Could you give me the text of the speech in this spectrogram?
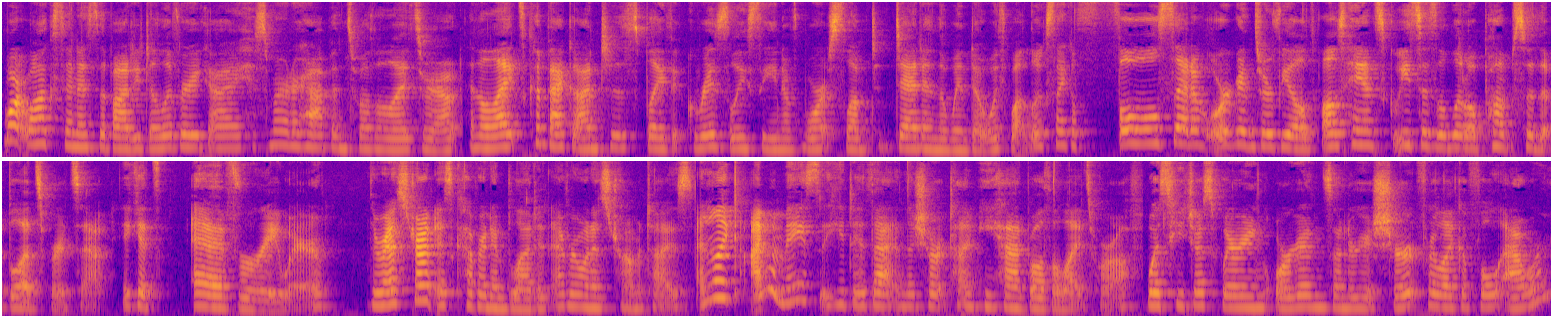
Mort walks in as the body delivery guy. His murder happens while the lights are out, and the lights come back on to display the grisly scene of Mort slumped dead in the window with what looks like a full set of organs revealed, while his hand squeezes a little pump so that blood spurts out. It gets everywhere. The restaurant is covered in blood and everyone is traumatized. And like, I'm amazed that he did that in the short time he had while the lights were off. Was he just wearing organs under his shirt for like a full hour?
